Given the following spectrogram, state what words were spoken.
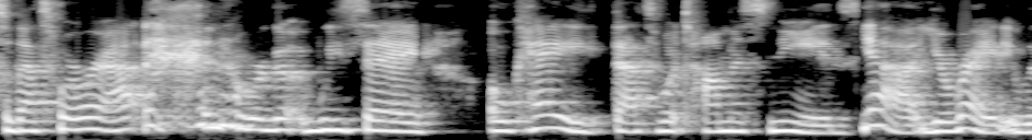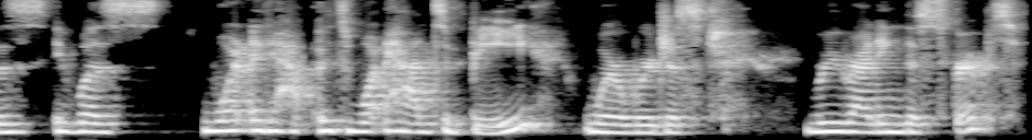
so that's where we're at, and we're go- we say, okay, that's what Thomas needs. Yeah, you're right. It was it was what it ha- it's what had to be. Where we're just rewriting the script.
